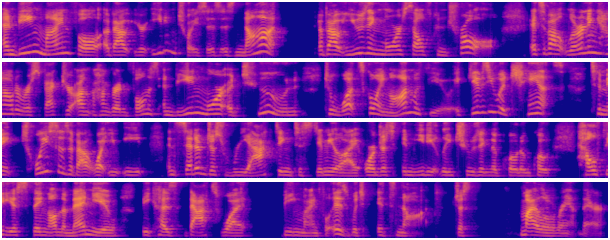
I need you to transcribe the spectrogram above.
And being mindful about your eating choices is not about using more self control. It's about learning how to respect your hunger and fullness and being more attuned to what's going on with you. It gives you a chance to make choices about what you eat instead of just reacting to stimuli or just immediately choosing the quote unquote healthiest thing on the menu because that's what being mindful is, which it's not. Just my little rant there.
